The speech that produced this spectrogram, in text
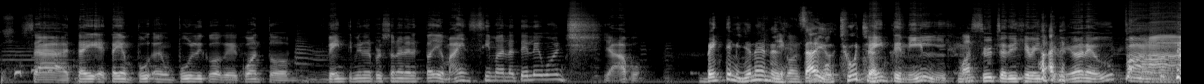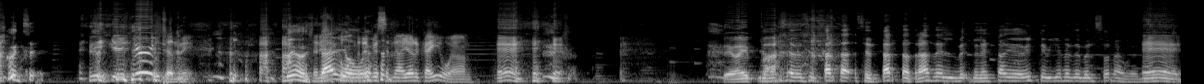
O sea, estáis, estáis en, en un público de cuánto, 20 millones de personas en el estadio, más encima en la tele, weón. Ya, po. 20 millones en el estadio, chucha. 20 mil. Sucha, dije 20 millones. ¡Upa! Escucha, dije, estadio, como tres veces en Nueva York ahí, weón. Te vais pa. Imagínate sentarte, sentarte atrás del, del estadio de 20 millones de personas, weón. Eh,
